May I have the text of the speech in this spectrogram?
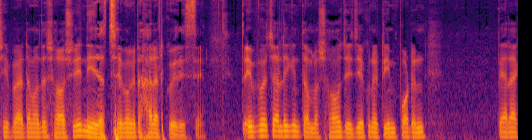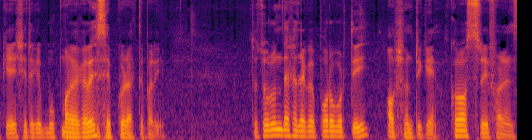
সেই প্যারাটা আমাদের সরাসরি নিয়ে যাচ্ছে এবং এটা হাইলাইট করে দিচ্ছে। তো এইভাবে চাইলে কিন্তু আমরা সহজেই যে কোনো একটা ইম্পর্টেন্ট প্যারাকে সেটাকে বুকমার্ক আকারে সেভ করে রাখতে পারি। তো চলুন দেখা যাক পরবর্তী অপশনটিকে ক্রস রেফারেন্স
